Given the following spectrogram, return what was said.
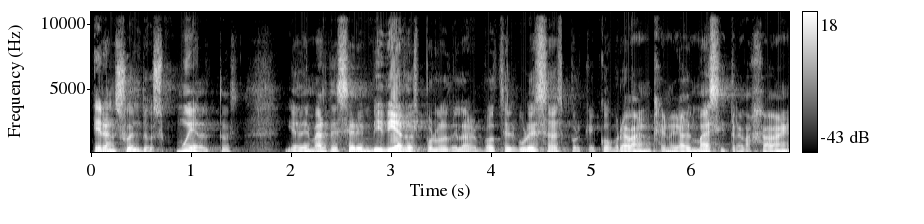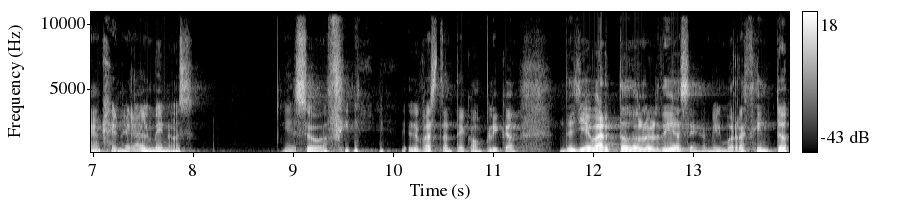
Eran sueldos muy altos y además de ser envidiados por los de las voces gruesas, porque cobraban en general más y trabajaban en general menos, y eso, en fin, es bastante complicado de llevar todos los días en el mismo recinto.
